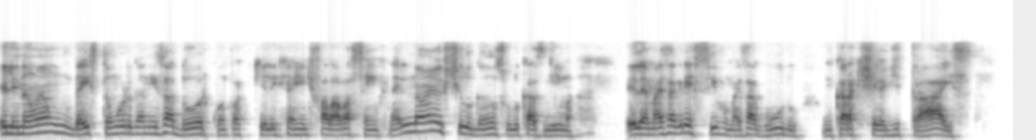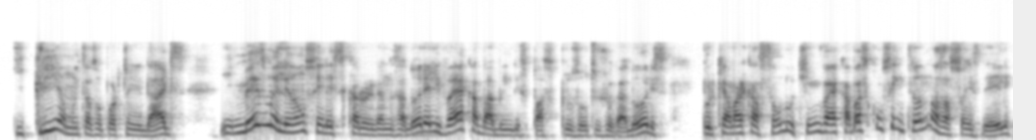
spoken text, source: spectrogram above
ele não é um 10 tão organizador quanto aquele que a gente falava sempre, né? Ele não é o estilo Ganso, Lucas Lima. Ele é mais agressivo, mais agudo, um cara que chega de trás, que cria muitas oportunidades. E mesmo ele não sendo esse cara organizador, ele vai acabar abrindo espaço para os outros jogadores porque a marcação do time vai acabar se concentrando nas ações dele.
